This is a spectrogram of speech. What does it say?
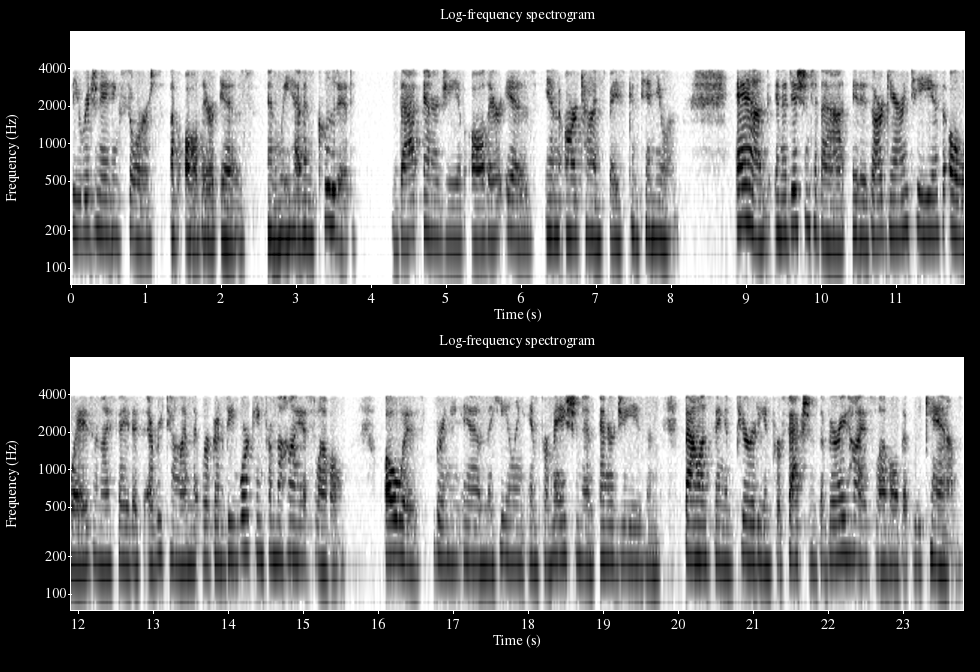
the originating source of all there is, and we have included that energy of all there is in our time space continuum. And in addition to that, it is our guarantee, as always, and I say this every time, that we're going to be working from the highest level, always bringing in the healing information and energies and balancing and purity and perfection the very highest level that we can.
